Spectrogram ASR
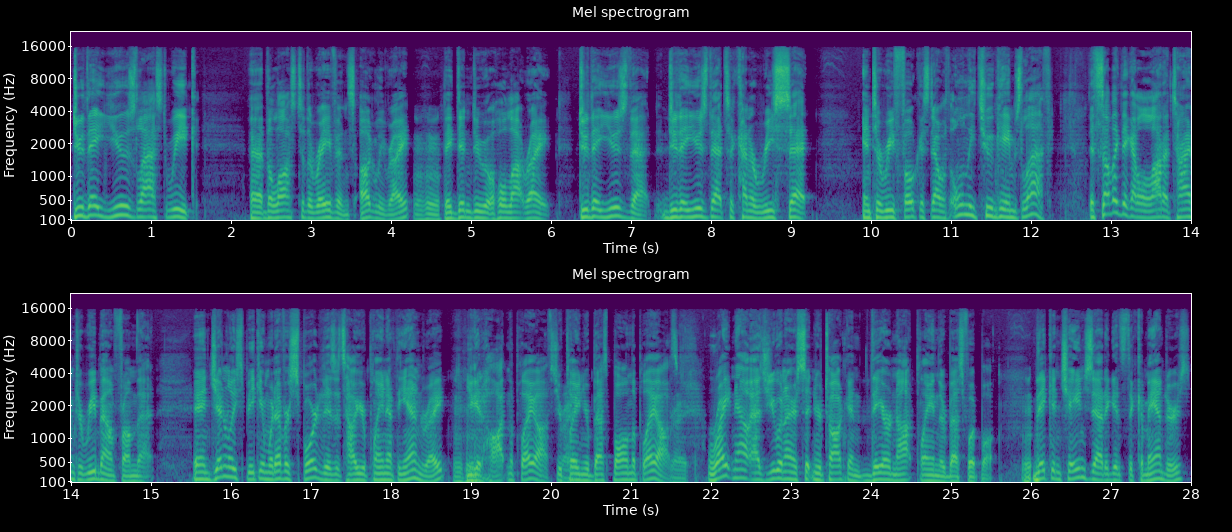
Do they use last week uh, the loss to the Ravens? Ugly, right? Mm-hmm. They didn't do a whole lot right. Do they use that? Do they use that to kind of reset and to refocus now with only two games left? It's not like they got a lot of time to rebound from that. And generally speaking, whatever sport it is, it's how you're playing at the end, right? You get hot in the playoffs. You're Mm-hmm. Right. playing your best ball in the playoffs. Right. Right now, as you and I are sitting here talking, they are not playing their best football. They can change that against the Commanders,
